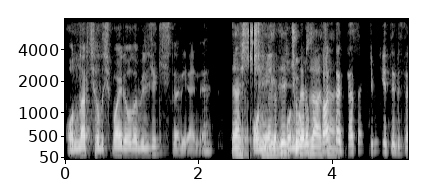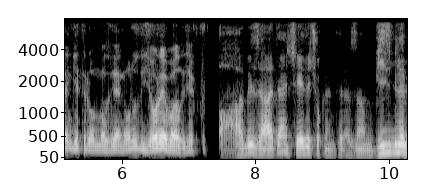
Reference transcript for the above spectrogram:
Onlar çalışmayla olabilecek işler yani. Ya onları, çok onları zaten. zaten kimi getirirsen getir olmaz yani. Onu diyeceğim. Oraya bağlayacaktım. Abi zaten şey de çok enteresan. Biz bile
